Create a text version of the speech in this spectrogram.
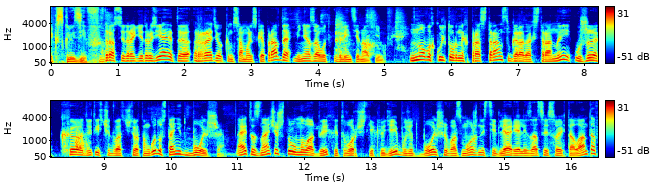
Эксклюзив. Здравствуйте, дорогие друзья. Это радио «Комсомольская правда». Меня зовут Валентин Алфимов. Новых культурных пространств в городах страны уже к 2024 году станет больше. А это значит, что у молодых и творческих людей будет больше возможностей для реализации своих талантов.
